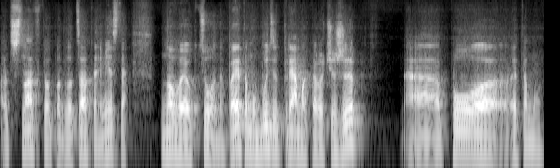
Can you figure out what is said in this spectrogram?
от 16 по 20 место новые аукционы. Поэтому будет прямо, короче, жир а, по этому.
